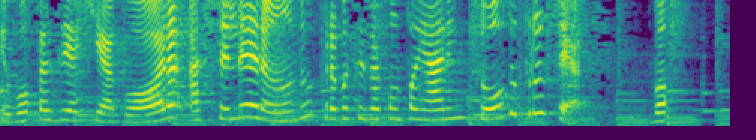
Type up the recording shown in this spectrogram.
Eu vou fazer aqui agora, acelerando, para vocês acompanharem todo o processo. Vamos...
